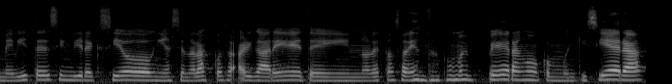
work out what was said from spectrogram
me viste sin dirección y haciendo las cosas al garete y no le están saliendo como esperan o como quisiera.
